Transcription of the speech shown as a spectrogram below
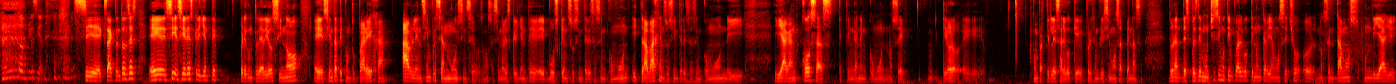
Conclusión. Sí, exacto. Entonces, eh, si, si, eres creyente, pregúntale a Dios. Si no, eh, siéntate con tu pareja, hablen, siempre sean muy sinceros, ¿no? O sea, si no eres creyente, eh, busquen sus intereses en común y trabajen sus intereses en común y, y hagan cosas que tengan en común. No sé, quiero compartirles algo que, por ejemplo, hicimos apenas durante, después de muchísimo tiempo, algo que nunca habíamos hecho, nos sentamos un día, yo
